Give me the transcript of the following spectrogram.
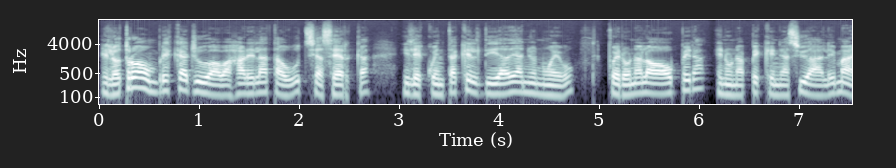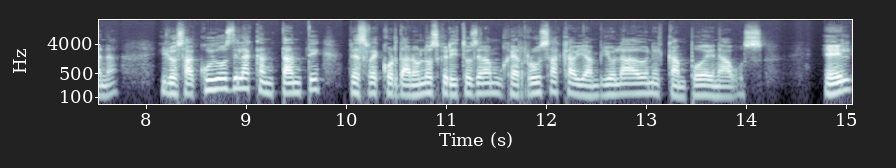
El otro hombre que ayudó a bajar el ataúd se acerca y le cuenta que el día de Año Nuevo fueron a la ópera en una pequeña ciudad alemana y los acudos de la cantante les recordaron los gritos de la mujer rusa que habían violado en el campo de Nabos. Él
